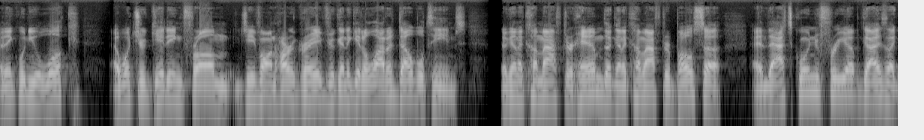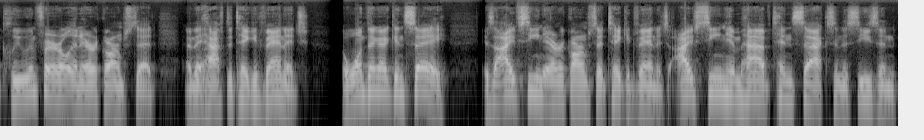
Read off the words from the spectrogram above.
I think when you look at what you're getting from Javon Hargrave, you're going to get a lot of double teams. They're going to come after him. They're going to come after Bosa, and that's going to free up guys like Clelin Ferrell and Arik Armstead, and they have to take advantage. The one thing I can say is I've seen Arik Armstead take advantage. I've seen him have 10 sacks in the season,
